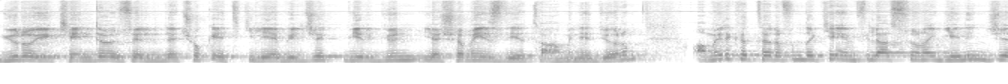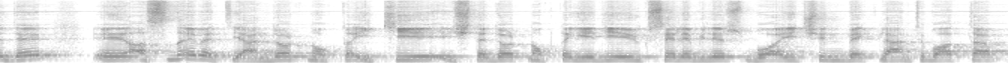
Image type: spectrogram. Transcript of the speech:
euroyu kendi özelinde çok etkileyebilecek bir gün yaşamayız diye tahmin ediyorum. Amerika tarafındaki enflasyona gelince de e, aslında evet yani 4.2 işte 4.7'ye yükselebilir. Bu ay için beklenti bu hatta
